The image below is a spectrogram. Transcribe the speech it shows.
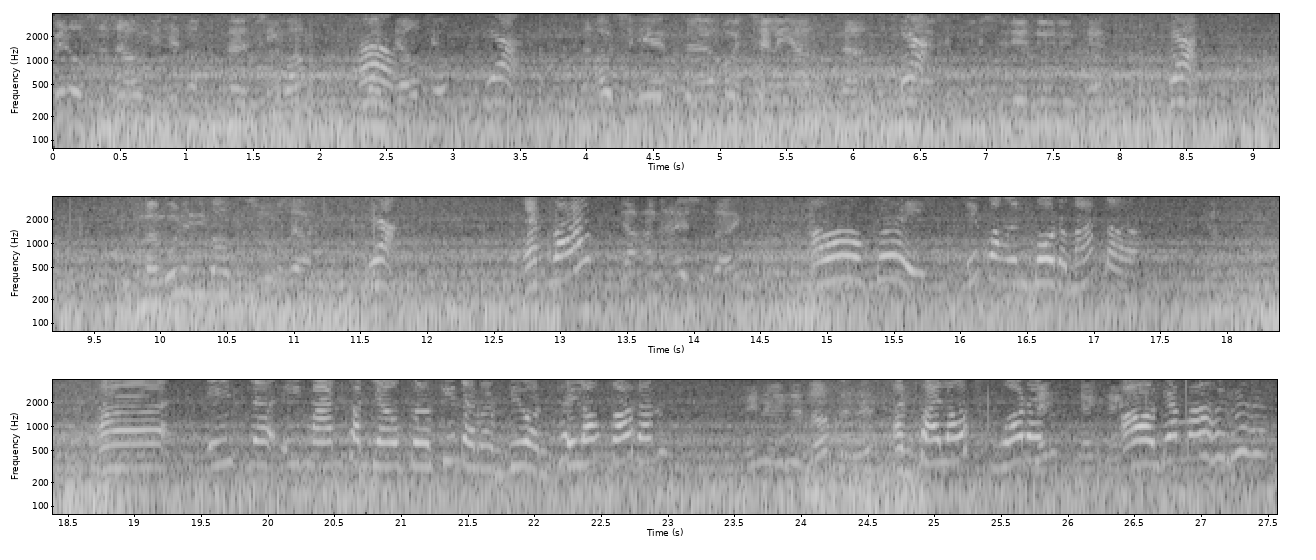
Middelste zoon die zit op het SIWA, Oh. het Deltje. ja, De oudste die heeft eh, ooit Celiano gedaan. Ja. Die studeert nu in Utrecht. ja, En Mijn moeder die woont in Zoelzaak. ja. Echt waar? Ja, aan de IJsseldijk. Oké, ik woon in Bodemater. Uh, is uh, iemand van jouw kinderen wil een pilot worden? In, in het wat en het? Een pilot worden? Nee, nee, nee. Oh, jammer.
